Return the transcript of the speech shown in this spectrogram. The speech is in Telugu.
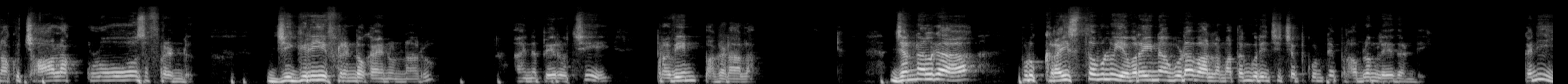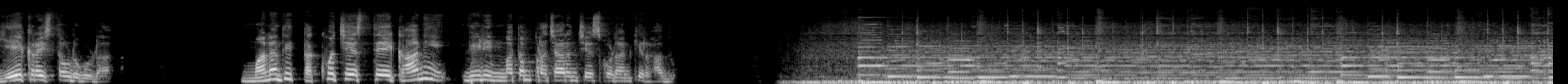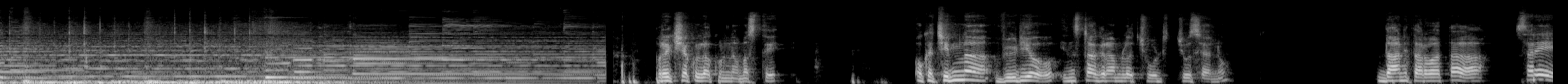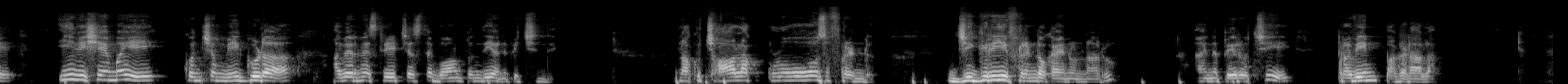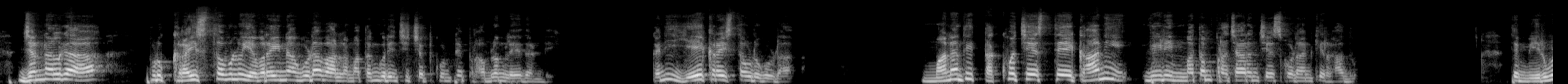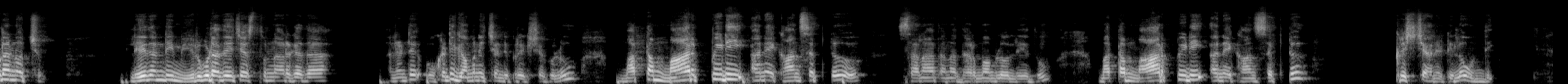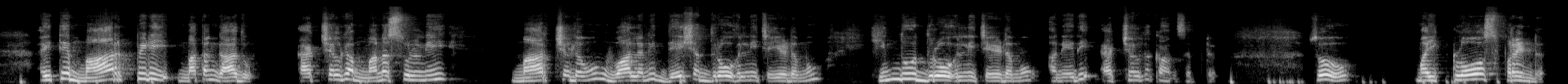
నాకు చాలా క్లోజ్ ఫ్రెండ్ జిగ్రీ ఫ్రెండ్ ఒక ఆయన ఉన్నారు. ఆయన పేరు వచ్చి ప్రవీణ్ పగడాల. జనరల్గా ఇప్పుడు క్రైస్తవులు ఎవరైనా కూడా వాళ్ళ మతం గురించి చెప్పుకుంటే ప్రాబ్లం లేదండి. కానీ ఏ క్రైస్తవుడు కూడా మనది తక్కువ చేస్తే కానీ వీడి మతం ప్రచారం చేసుకోవడానికి రాదు. ప్రేక్షకులకు నమస్తే. ఒక చిన్న వీడియో ఇన్స్టాగ్రామ్లో చూ చూశాను. దాని తర్వాత సరే ఈ విషయమై కొంచెం మీకు కూడా అవేర్నెస్ క్రియేట్ చేస్తే బాగుంటుంది అనిపించింది. నాకు చాలా క్లోజ్ ఫ్రెండ్ జిగ్రీ ఫ్రెండ్ ఒక ఆయన ఉన్నారు. ఆయన పేరు వచ్చి ప్రవీణ్ పగడాల. జనరల్గా ఇప్పుడు క్రైస్తవులు ఎవరైనా కూడా వాళ్ళ మతం గురించి చెప్పుకుంటే ప్రాబ్లం లేదండి. కానీ ఏ క్రైస్తవుడు కూడా మనది తక్కువ చేస్తే కానీ వీడి మతం ప్రచారం చేసుకోవడానికి రాదు. అయితే మీరు కూడా అనొచ్చు. లేదండి మీరు కూడా అదే చేస్తున్నారు కదా అని అంటే ఒకటి గమనించండి ప్రేక్షకులు. మత మార్పిడి అనే కాన్సెప్ట్ సనాతన ధర్మంలో లేదు. మత మార్పిడి అనే కాన్సెప్ట్ క్రిస్టియానిటీలో ఉంది. అయితే మార్పిడి మతం కాదు. యాక్చువల్గా మనస్సుల్ని మార్చడము వాళ్ళని దేశద్రోహుల్ని చేయడము హిందూ ద్రోహుల్ని చేయడము అనేది యాక్చువల్గా concept. So my close friend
